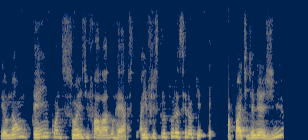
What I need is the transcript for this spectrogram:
Eu não tenho condições de falar do resto. A infraestrutura seria o quê? A parte de energia,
